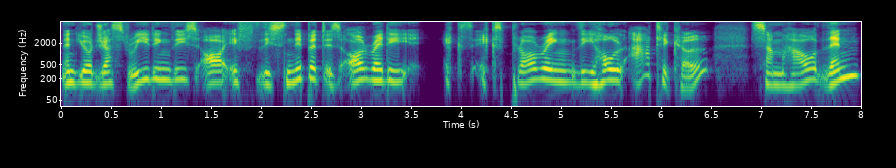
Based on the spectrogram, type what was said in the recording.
and you're just reading these. Or if the snippet is already ex exploring the whole article somehow, then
